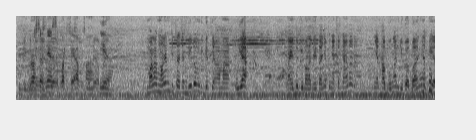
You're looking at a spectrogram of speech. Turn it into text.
Ikutin prosesnya aja, seperti prosesnya apa. seperti apa Iya. malah kemarin kita dong dikit yang sama Uya nah itu gimana ceritanya punya ternyata punya tabungan juga banyak ya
